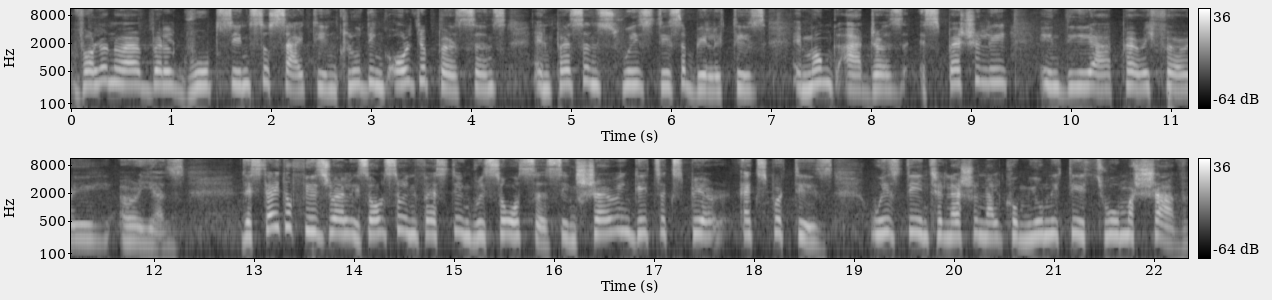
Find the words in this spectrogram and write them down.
vulnerable groups in society, including older persons and persons with disabilities, among others, especially in the uh, periphery areas. The State of Israel is also investing resources in sharing its expertise with the international community through Mashav,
